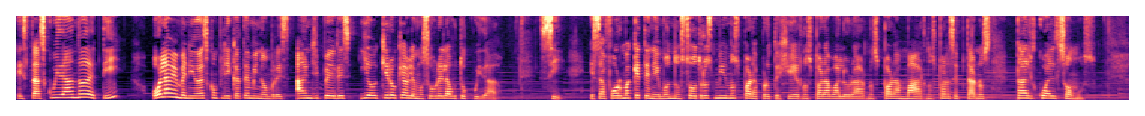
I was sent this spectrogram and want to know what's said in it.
¿Estás cuidando de ti? Hola, bienvenido a Descomplícate, mi nombre es Angie Pérez y hoy quiero que hablemos sobre el autocuidado. Sí, esa forma que tenemos nosotros mismos para protegernos, para valorarnos, para amarnos, para aceptarnos tal cual somos.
